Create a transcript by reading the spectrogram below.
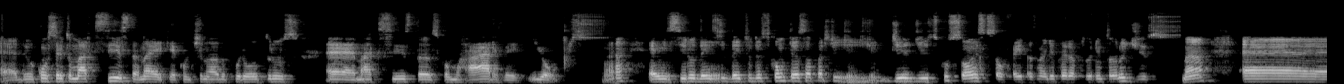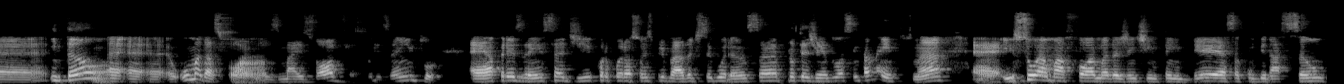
é, do conceito marxista, né, que é continuado por outros é, marxistas como Harvey e outros. Né? Eu insiro dentro, dentro desse contexto a partir de, de, de, discussões que são feitas na literatura em torno disso. Né? É, então, é, é, é, uma das formas mais óbvias, por exemplo, é a presença de corporações privadas de segurança protegendo assentamentos. Né? É, isso é uma forma da gente entender essa combinação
